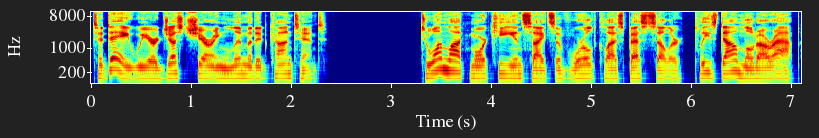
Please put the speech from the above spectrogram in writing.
Today, we are just sharing limited content. To unlock more key insights of world class bestseller, please download our app.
